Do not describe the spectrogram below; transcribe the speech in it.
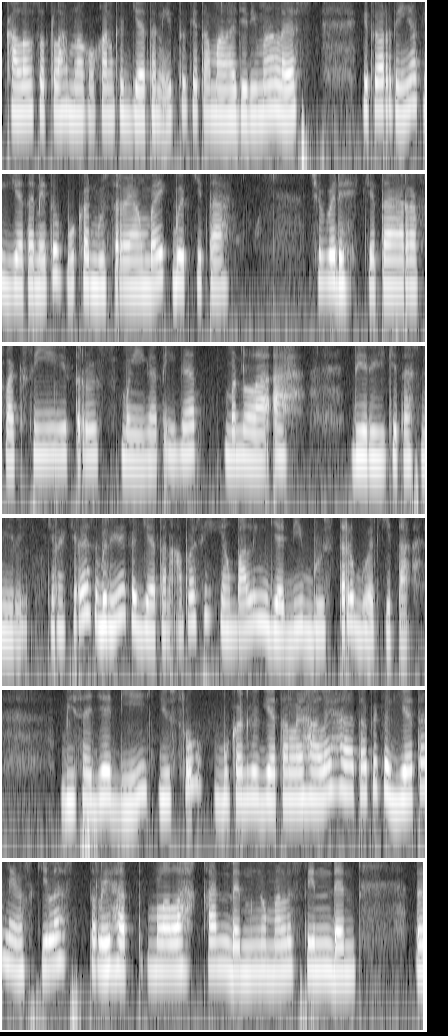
Kalau setelah melakukan kegiatan itu kita malah jadi males, itu artinya kegiatan itu bukan booster yang baik buat kita. Coba deh kita refleksi terus mengingat-ingat menelaah diri kita sendiri kira-kira sebenarnya kegiatan apa sih yang paling jadi booster buat kita bisa jadi justru bukan kegiatan leha-leha tapi kegiatan yang sekilas terlihat melelahkan dan ngemalesin dan e,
